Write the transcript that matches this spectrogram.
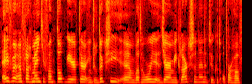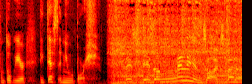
Even een fragmentje van Top Gear ter introductie. Eh, wat hoor je? Jeremy Clarkson, en natuurlijk het opperhoofd van Top Gear... die test een nieuwe Porsche. This is a million times better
